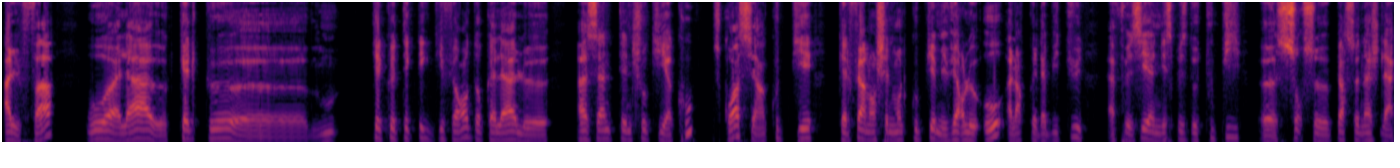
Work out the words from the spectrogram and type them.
Alpha, où elle a euh, quelques, euh, quelques techniques différentes. Donc, elle a le Hasan Tenshokiyaku, je crois, c'est un coup de pied qu'elle fait un enchaînement de coups mais vers le haut, alors que d'habitude, elle faisait une espèce de toupie sur ce personnage-là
